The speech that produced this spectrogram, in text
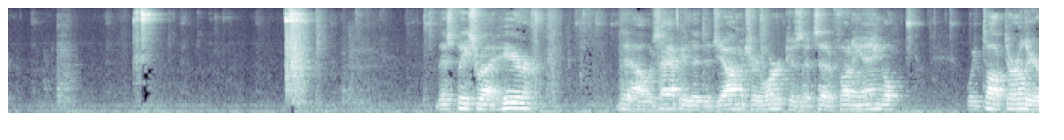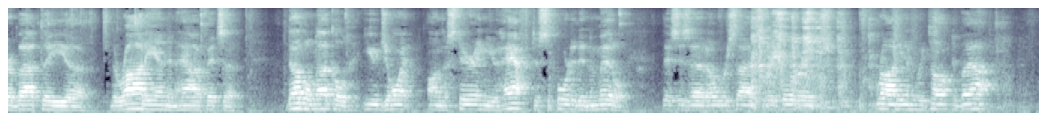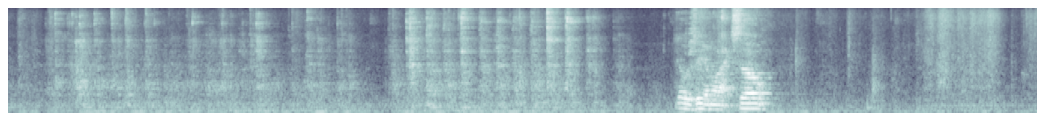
This piece right here, that I was happy that the geometry worked because it's at a funny angle. We talked earlier about the uh, the rod end and how if it's a double knuckled U-joint on the steering, you have to support it in the middle. This is that oversized three quarter inch rod end we talked about. Goes in like so.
